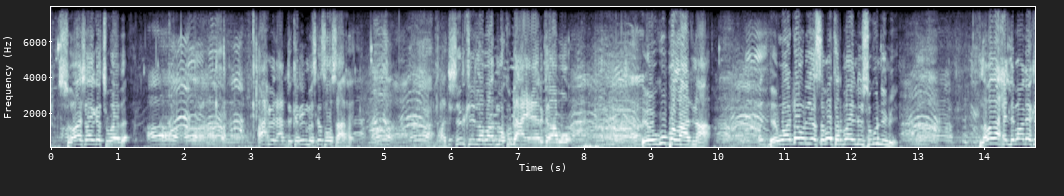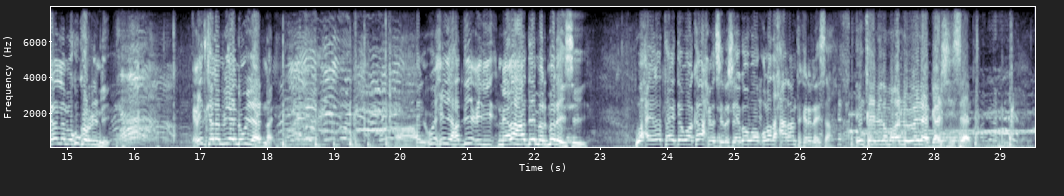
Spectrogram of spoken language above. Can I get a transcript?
Su'aashaa iga jawaaba axmed cabdikariin ma iska soo saaray shirkii labaad ma ku dhacay ceergaabo ee ugu ballaadhnaa? Ee waa dhowr iyo samatar baynu isugu nimi? Labadaa xildhibaan ee kalena ma ku kordhinni cid kale miyaynu u yeedhnay? Wixii haddii cidi meelaha dee marmaraysay waxay la tahay dee waa ka axmed sira sheego waa qolada xaaraanta karinaysa. Intaynaga maqanno waa inaad gaadhsiisaan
